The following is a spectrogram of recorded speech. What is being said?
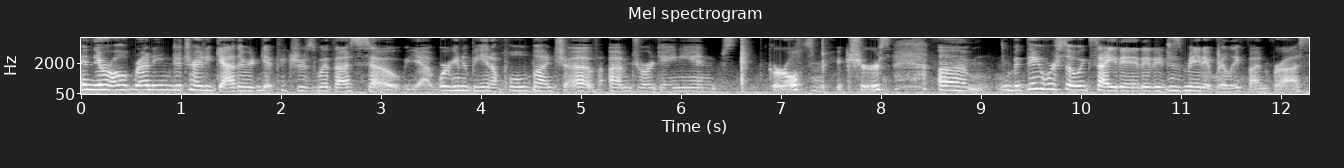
and they're all running to try to gather and get pictures with us. So yeah, we're going to be in a whole bunch of um, Jordanian girls pictures um, but they were so excited and it just made it really fun for us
